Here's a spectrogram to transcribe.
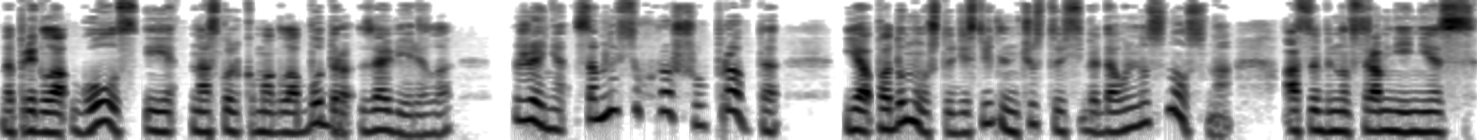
напрягла голос и, насколько могла бодро, заверила. «Женя, со мной все хорошо, правда?» Я подумала, что действительно чувствую себя довольно сносно, особенно в сравнении с...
